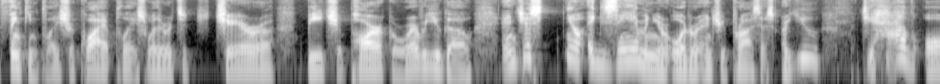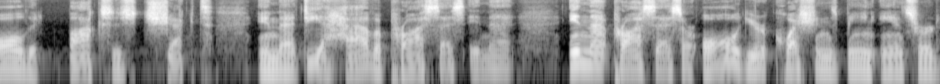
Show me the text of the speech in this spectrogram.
thinking place, your quiet place, whether it's a chair, a beach, a park, or wherever you go, and just, you know, examine your order entry process. Are you do you have all the boxes checked in that? Do you have a process in that? In that process, are all your questions being answered?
